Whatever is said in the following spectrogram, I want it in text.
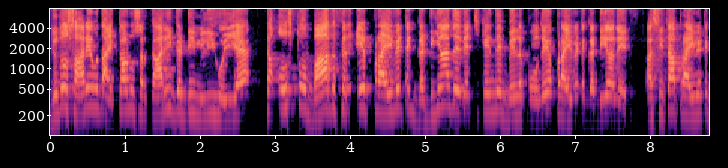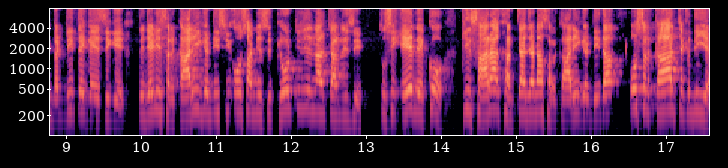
ਜਦੋਂ ਸਾਰੇ ਵਿਧਾਇਕਾਂ ਨੂੰ ਸਰਕਾਰੀ ਗੱਡੀ ਮਿਲੀ ਹੋਈ ਹੈ ਤਾਂ ਉਸ ਤੋਂ ਬਾਅਦ ਫਿਰ ਇਹ ਪ੍ਰਾਈਵੇਟ ਗੱਡੀਆਂ ਦੇ ਵਿੱਚ ਕਹਿੰਦੇ ਬਿੱਲ ਪਾਉਂਦੇ ਆ ਪ੍ਰਾਈਵੇਟ ਗੱਡੀਆਂ ਦੇ। ਅਸੀਂ ਤਾਂ ਪ੍ਰਾਈਵੇਟ ਗੱਡੀ ਤੇ ਗਏ ਸੀਗੇ ਤੇ ਜਿਹੜੀ ਸਰਕਾਰੀ ਗੱਡੀ ਸੀ, ਉਹ ਸਾਡੀ ਸਿਕਿਉਰਿਟੀ ਦੇ ਨਾਲ ਚੱਲ ਰਹੀ ਸੀ। ਤੁਸੀਂ ਇਹ ਦੇਖੋ ਕਿ ਸਾਰਾ ਖਰਚਾ ਜਿਹੜਾ ਸਰਕਾਰੀ ਗੱਡੀ ਦਾ, ਉਹ ਸਰਕਾਰ ਚੱਕਦੀ ਹੈ।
